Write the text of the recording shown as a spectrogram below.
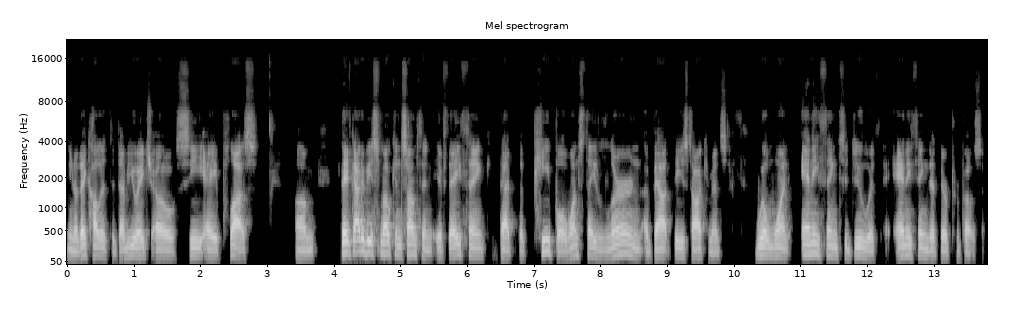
You know, they call it the WHO CA Plus. Um, they've got to be smoking something if they think that the people, once they learn about these documents, will want anything to do with anything that they're proposing.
